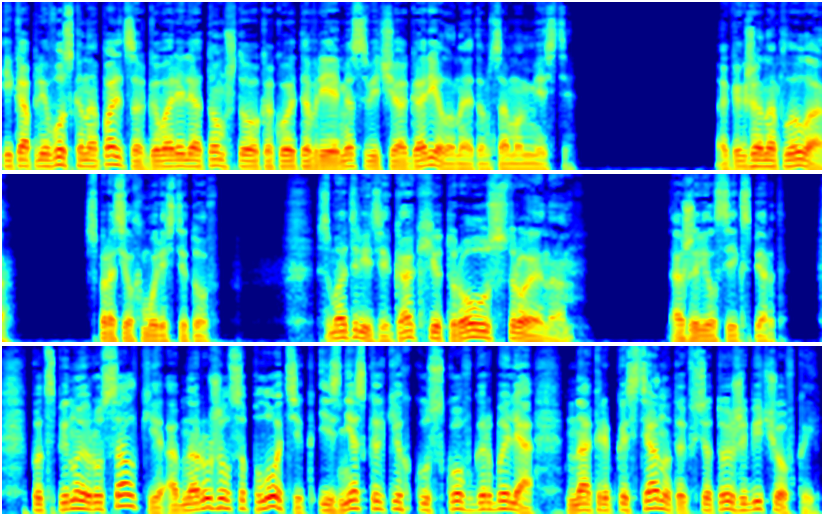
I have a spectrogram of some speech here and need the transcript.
и капли воска на пальцах говорили о том, что какое-то время свеча горела на этом самом месте. — А как же она плыла? — спросил хмурясь Титов. — Смотрите, как хитро устроено, — оживился эксперт. Под спиной русалки обнаружился плотик из нескольких кусков горбыля, накрепко стянутых все той же бечевкой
